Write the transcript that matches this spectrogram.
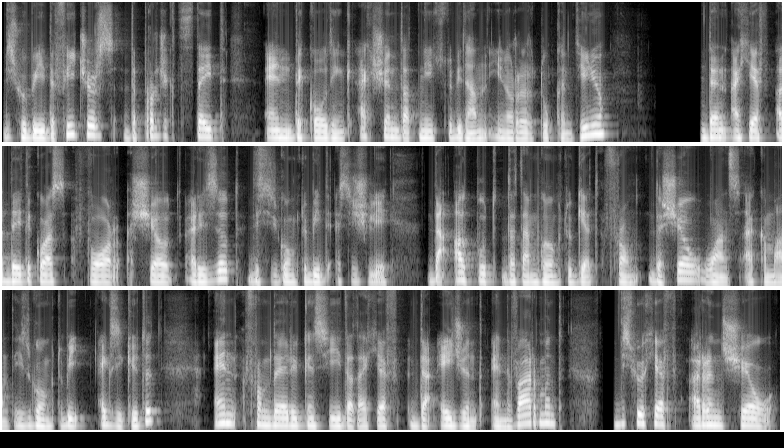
This will be the features, the project state, and the coding action that needs to be done in order to continue. Then I have a data class for shelled result. This is going to be essentially the output that I'm going to get from the shell once a command is going to be executed. And from there you can see that I have the agent environment. This will have a run shell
